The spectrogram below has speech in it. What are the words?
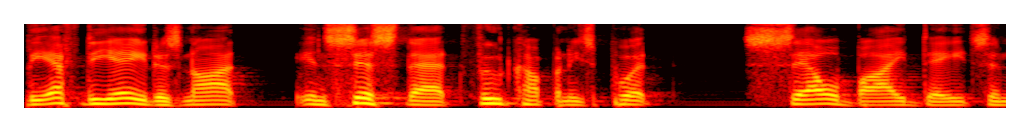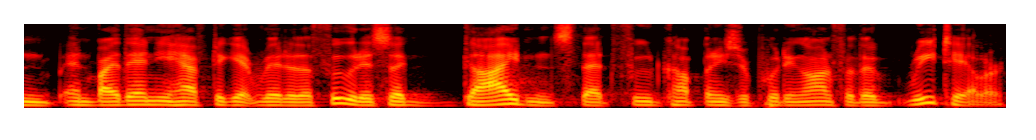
The FDA does not insist that food companies put sell by dates and, and by then you have to get rid of the food. It's a guidance that food companies are putting on for the retailer.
